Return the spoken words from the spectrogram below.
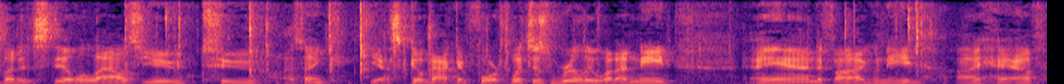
but it still allows you to I think yes go back and forth which is really what I need. And if I need I have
